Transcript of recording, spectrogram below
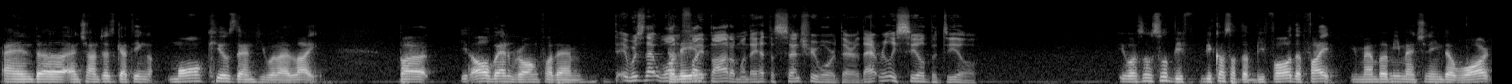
and uh, Enchantress getting more kills than he would have liked. But it all went wrong for them. It was that one lane- fight bottom when they had the Sentry Ward there that really sealed the deal. It was also bef- because of the before the fight. Remember me mentioning the ward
